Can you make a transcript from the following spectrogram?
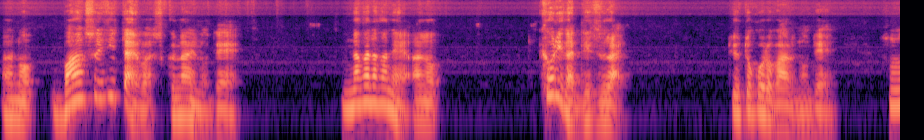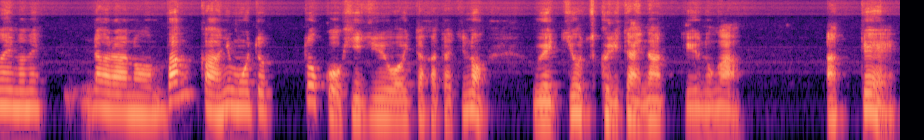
あの、バンス自体は少ないので、なかなかね、あの、距離が出づらいっていうところがあるので、その辺のね、だからあの、バンカーにもうちょっとこう比重を置いた形のウェッジを作りたいなっていうのがあって、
